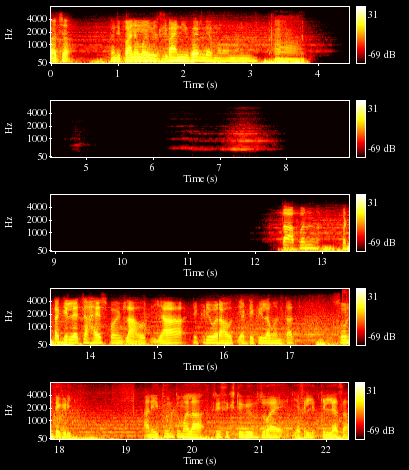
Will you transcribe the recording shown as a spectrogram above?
अच्छा. आणि ती पाण्यामुळे भिजली. पाणी भरल्यामुळे मग. हां हां. आता आपण पट्टा किल्ल्याच्या हायस्ट पॉईंटला आहोत. या टेकडीवर आहोत. या टेकडीला म्हणतात सोन टेकडी. आणि इथून तुम्हाला थ्री सिक्स्टी व्ह्यू जो आहे या किल्ले किल्ल्याचा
